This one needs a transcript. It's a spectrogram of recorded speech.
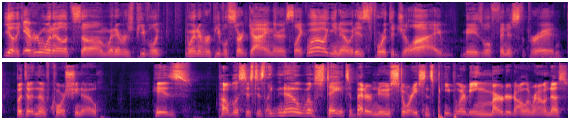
Yeah, like everyone else, um, whenever people whenever people start dying, they're just like, well, you know, it is Fourth of July. May as well finish the parade. But then, of course, you know, his publicist is like, no, we'll stay. It's a better news story since people are being murdered all around us.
